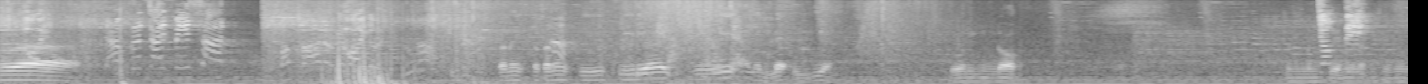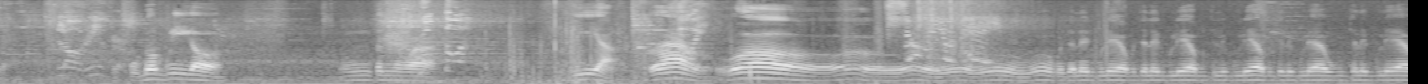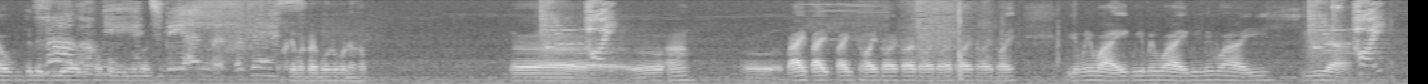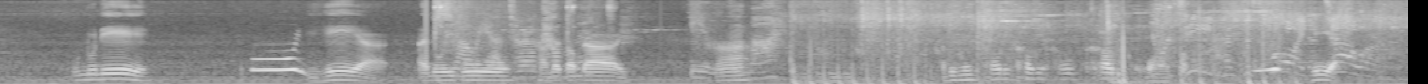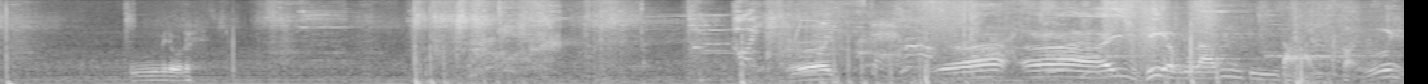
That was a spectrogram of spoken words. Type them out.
Wow. Tatanig, tatanig, i-clear, i-clear, i-clear. đi yung dog. Mình chuyển đi Cụ đốt đi rồi. Không tin đi à? Wow Wow. มันมันเสียงนี่แหละมันเสียงนี่แหละโลเรียลกูโดนวีก่อนมึงตึงยังวะรวมตัวเหี้ยว้าวว้าวมันจะเล่นกูเลี้ยวมันจะเล่นกูเลี้ยวมันจะเล่นกูเลี้ยวมันจะเล่นกูเลี้ยวมันจะเล่นกูเลี้ยวมันจะเล่นกูเลี้ยวมันเข้า Follow ปุ่ม me มัน into the endless โอ abyss. เคมันไปบนกันหมดนะครับ เออเอออะเออไปไปไปถอยถอยถอยถอยถอยถอยถอยถอยกูยังไม่ไหวกูยังไม่ไหวกูยังไม่ไหวเฮียถอยมึงดูดิอุ้ยเฮียอะดูอีกูทำได้ตอบได้ You will Huh? be mine. เอาดิมึงเข้าดิ เข้าดิเข้าเข้าดิขวา Your team has destroyed a Here. tower. อุ้ยไม่โดนเลยเฮ้ยเออเอ้ยเฮียดูลาวิตีตายใส่เอ้ย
